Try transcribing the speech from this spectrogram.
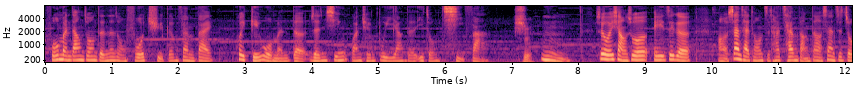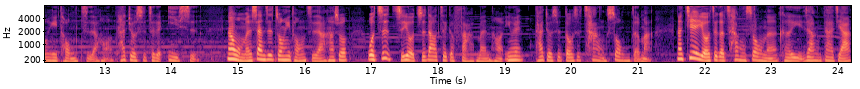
佛门当中的那种佛曲跟梵拜，会给我们的人心完全不一样的一种启发。是，嗯，所以我想说，哎，这个啊，善财童子他参访到善知中医童子啊，哈，他就是这个意思。那我们善知中医童子啊，他说，我只只有知道这个法门哈，因为他就是都是唱诵的嘛。那借由这个唱诵呢，可以让大家。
